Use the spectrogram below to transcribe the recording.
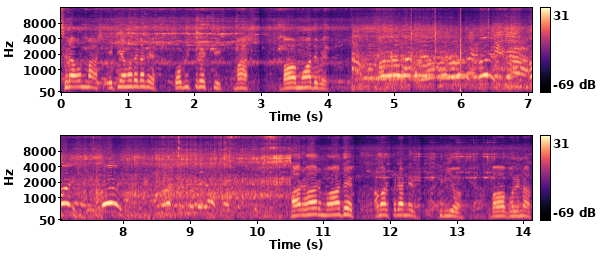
শ্রাবণ মাস, এটি আমাদের কাছে পবিত্র একটি মাস, বাবা মহাদেবের। হর হর মহাদেব আমার প্রাণের প্রিয় বাবা ভোলেনাথ।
